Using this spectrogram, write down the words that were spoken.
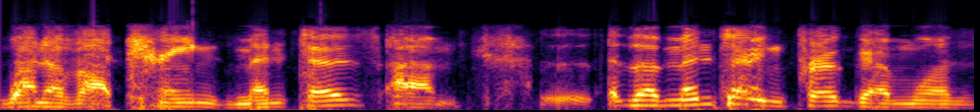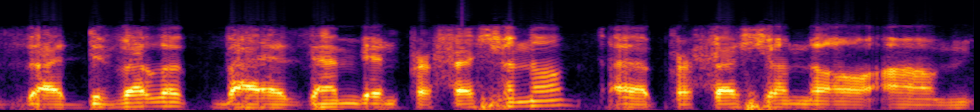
one of our trained mentors. Um, the mentoring program was uh, developed by a Zambian professional, a professional um,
